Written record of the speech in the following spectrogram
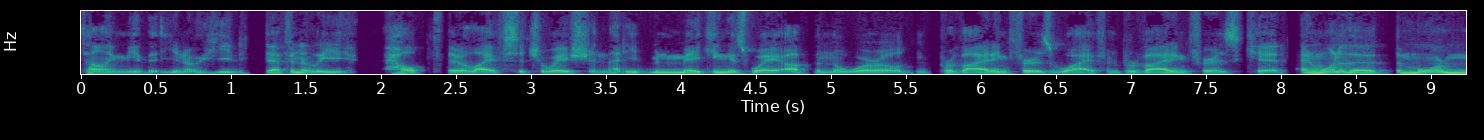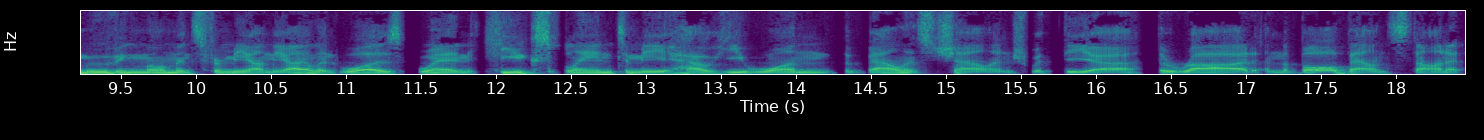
telling me that, you know, he'd definitely helped their life situation, that he'd been making his way up in the world and providing for his wife and providing for his kid. And one of the, the more moving moments for me on the island was when he explained to me how he won the balance challenge with the, uh, the rod and the ball bounced on it.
